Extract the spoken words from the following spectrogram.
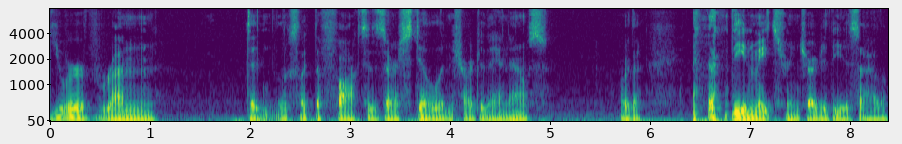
you were run it looks like the foxes are still in charge of the hen house, or the the inmates are in charge of the asylum.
